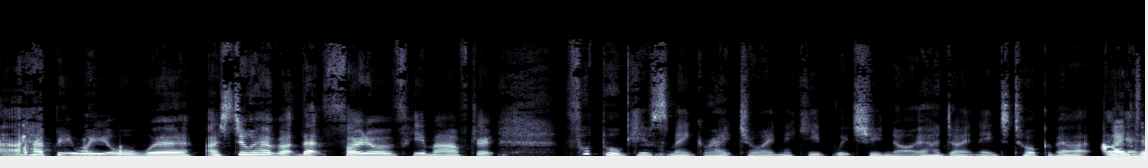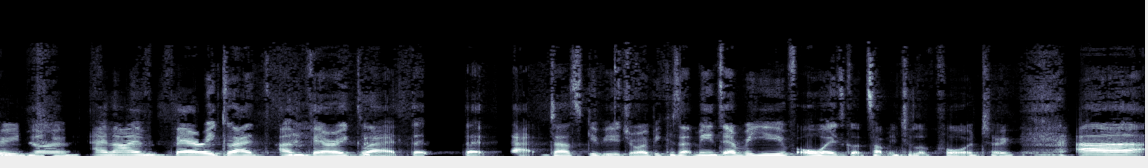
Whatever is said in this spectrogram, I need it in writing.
how happy we all were. I still have uh, that photo of him after it. Football gives me great joy, Nikki, which you know I don't need to talk about. Again. I do know, and I'm very glad. I'm very glad that that that does give you joy because that means every year you've always got something to look forward to. Uh,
